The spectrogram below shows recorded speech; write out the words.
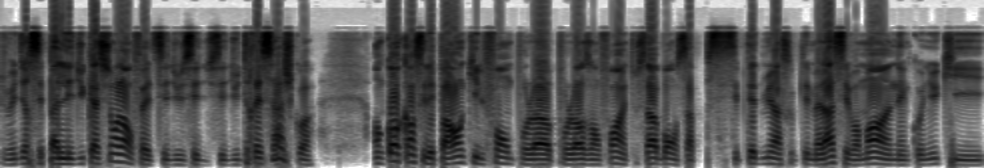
je veux dire, c'est pas l'éducation là, en fait, c'est du, c'est du, du dressage quoi encore quand c'est les parents qui le font pour, leur, pour leurs enfants et tout ça, bon, ça, c'est peut-être mieux accepté. Mais là, c'est vraiment un inconnu qui,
